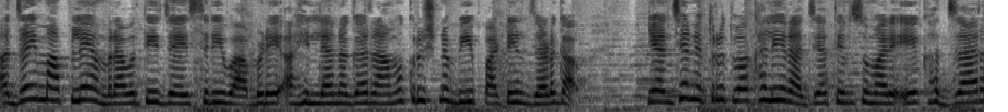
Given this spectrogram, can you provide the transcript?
अजय मापले अमरावती जयश्री वाबडे अहिल्यानगर रामकृष्ण बी पाटील जळगाव यांच्या नेतृत्वाखाली राज्यातील सुमारे एक हजार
